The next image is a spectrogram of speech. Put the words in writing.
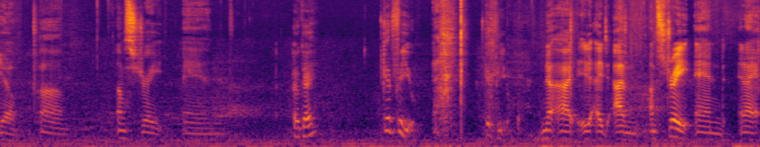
Yo, um, I'm straight and Okay. Good for you. Good for you. no, I, I, I'm I'm straight and and I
